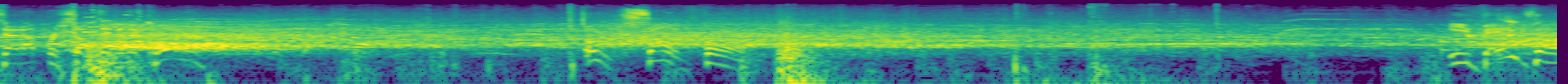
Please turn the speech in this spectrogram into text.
set up for something in the corner. Oh, solid form. Evades their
